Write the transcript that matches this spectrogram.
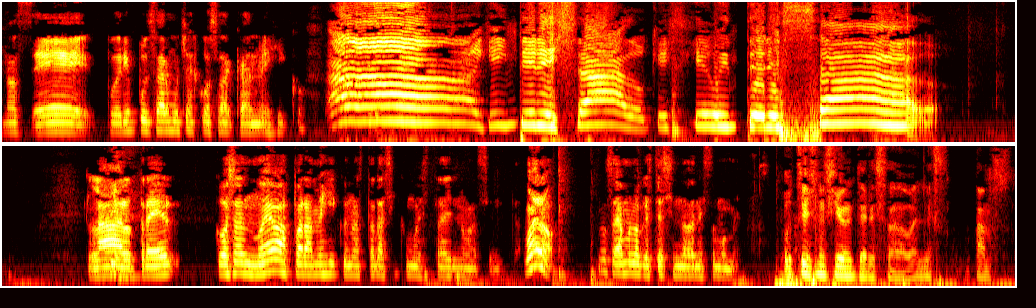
no sé, podría impulsar muchas cosas acá en México. ¡Ay! ¡Qué interesado! ¡Qué ciego interesado! Claro, traer cosas nuevas para México y no estar así como está y no asenta. Bueno, no sabemos lo que está haciendo en estos momentos. Usted es un ciego interesado, ¿vale? Vamos.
